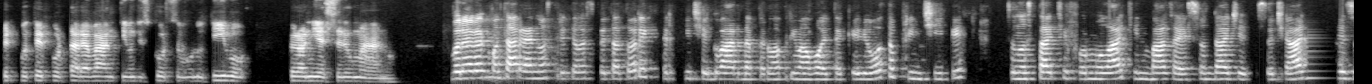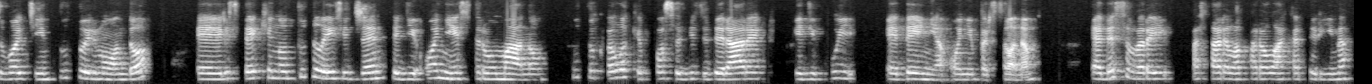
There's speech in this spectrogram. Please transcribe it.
per poter portare avanti un discorso evolutivo per ogni essere umano. Vorrei raccontare ai nostri telespettatori, per chi ci guarda per la prima volta, che gli otto principi sono stati formulati in base ai sondaggi sociali svolti in tutto il mondo e rispecchiano tutte le esigenze di ogni essere umano, tutto quello che possa desiderare e di cui è degna ogni persona. E adesso vorrei passare la parola a Caterina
